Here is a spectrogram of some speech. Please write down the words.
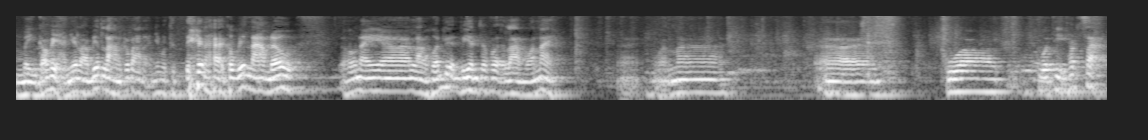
mình có vẻ như là biết làm các bạn ạ nhưng mà thực tế là không biết làm đâu hôm nay à, làm huấn luyện viên cho vợ làm món này món à, à, cua cua thịt hấp xả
